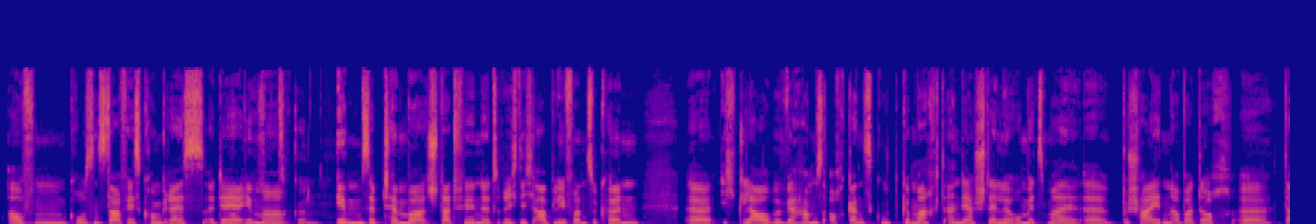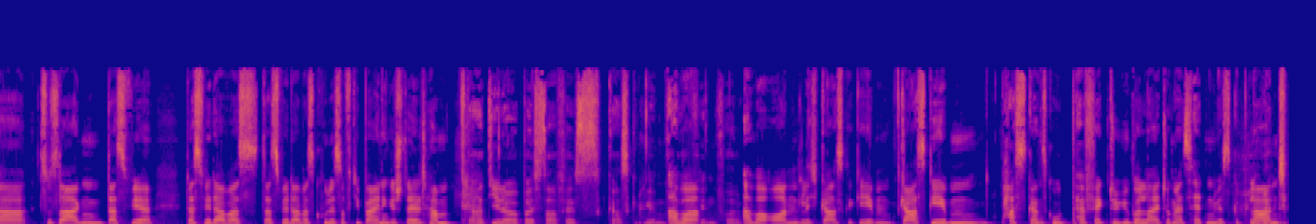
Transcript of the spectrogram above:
auf dem großen Starface-Kongress, der ja immer im September stattfindet, richtig abliefern zu können. Äh, ich glaube, wir haben es auch ganz gut gemacht an der Stelle, um jetzt mal äh, bescheiden, aber doch äh, da zu sagen, dass wir, dass wir da was, dass wir da was Cooles auf die Beine gestellt haben. Da hat jeder bei Starface Gas gegeben. Aber, auf jeden Fall. aber ordentlich Gas gegeben. Gas geben passt ganz gut, perfekte Überleitung, als hätten wir es geplant.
